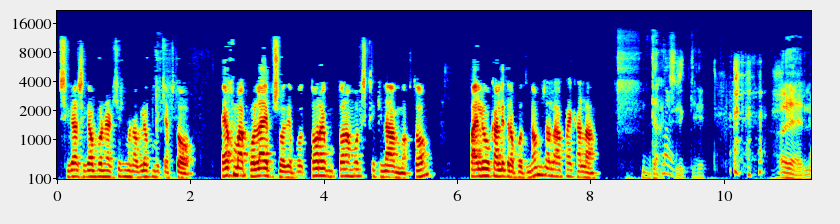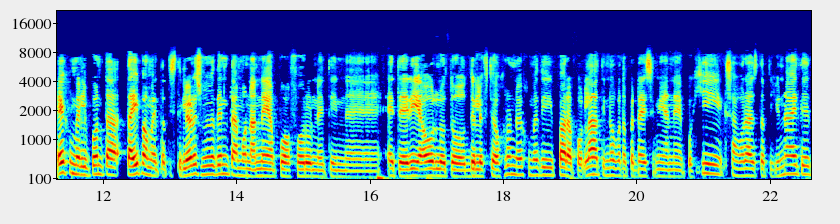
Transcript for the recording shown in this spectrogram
σιγά σιγά μπορεί να αρχίσουμε να βλέπουμε και αυτό. Έχουμε πολλά επεισόδια. Τώρα, τώρα μόλις ξεκινάμε με αυτό. Πάει λίγο καλύτερα από ό,τι νόμιζα, αλλά πάει καλά. Εντάξει, Έχουμε λοιπόν, τα, τα είπαμε τα της τηλεόρασης, βέβαια δεν είναι τα μόνα νέα που αφορούν την ε, εταιρεία όλο το τελευταίο χρόνο. Έχουμε δει πάρα πολλά. Την Nova να περνάει σε μια νέα εποχή, εξαγοράζεται από τη United,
